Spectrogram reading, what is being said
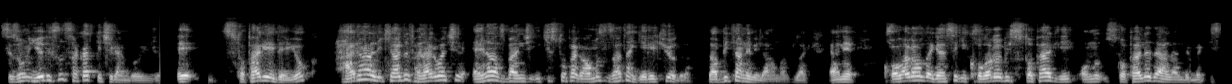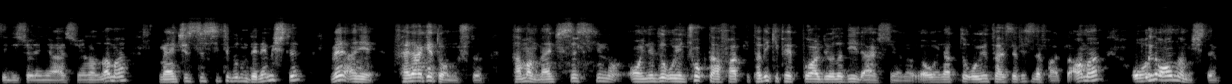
sezonun yarısını sakat geçiren bir oyuncu. E stoper yedeği yok her halükarda Fenerbahçe'nin en az bence iki stoper alması zaten gerekiyordu. Daha bir tane bile almadılar. Yani Kolarov da gelse ki Kolarov bir stoper değil. Onu stoperle değerlendirmek istediği söyleniyor Ersun Yanal'ın ama Manchester City bunu denemişti ve hani felaket olmuştu. Tamam Manchester City'nin oynadığı oyun çok daha farklı. Tabii ki Pep Guardiola değil Ersun oynattığı oyun felsefesi de farklı ama orada olmamıştı.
